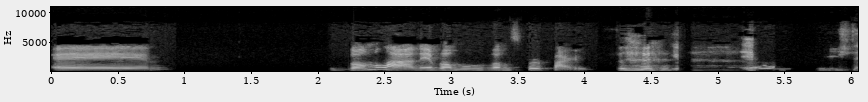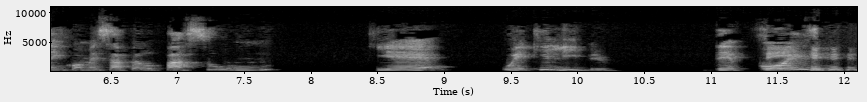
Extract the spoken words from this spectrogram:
É... Vamos lá, né? Vamos, vamos por partes. Eu, a gente tem que começar pelo passo um, que é o equilíbrio. Depois do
